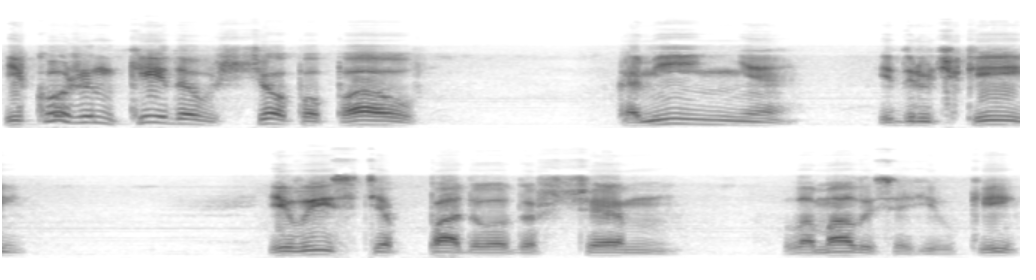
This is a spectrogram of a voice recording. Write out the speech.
І кожен кидав, що попав, каміння і дрючки, і листя падало дощем ламалися гілки.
